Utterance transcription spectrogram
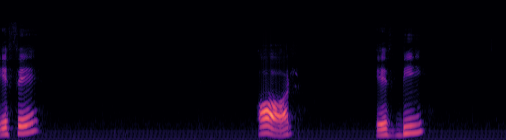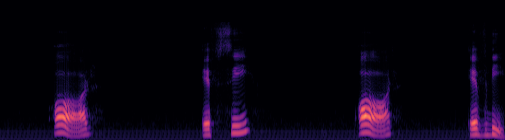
f a or f b or f c or f d.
